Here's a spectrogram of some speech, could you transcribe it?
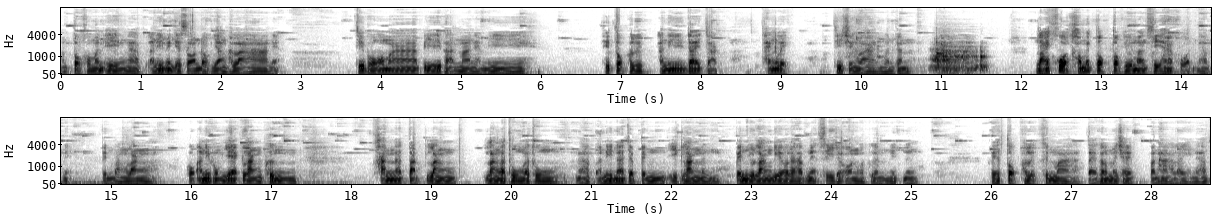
มันตกของมันเองนะครับ อันนี้เป็นเกสรดอกยางพาราเนี่ย ที่ผมเอามาปีที่ผ่านมาเนี่ย มีที่ตกผลึก อันนี้ได้จากแท้งเหล็กที่เชียงรายเหมือนกัน หลายขวดเขาไม่ตกตกอยู่ประมาณสี่ห้าขวดนะครับ เนี่ย เป็นบางลังผมอันนี้ผมแยกลังพึ่งคันนะตัดลังลังละถุงละถุงนะครับ อันนี้น่าจะเป็นอีกลังหนึ่ง เป็นอยู่ลังเดียวแหละครับ เนี่ย สีจะอ่อนกว่าเพื่อนนิดนึงเลยตกผลึกขึ้นมา แต่ก็ไม่ใช่ปัญหาอะไรนะครับ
